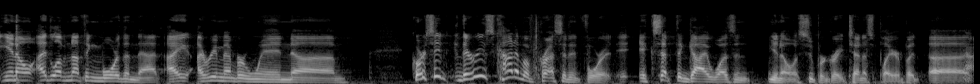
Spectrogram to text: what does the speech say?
you know, I'd love nothing more than that. I, I remember when, um, of course, it, there is kind of a precedent for it, except the guy wasn't, you know, a super great tennis player. But uh,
